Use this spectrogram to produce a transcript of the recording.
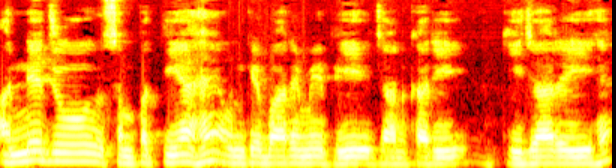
अन्य जो संपत्तियाँ हैं, उनके बारे में भी जानकारी की जा रही है।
